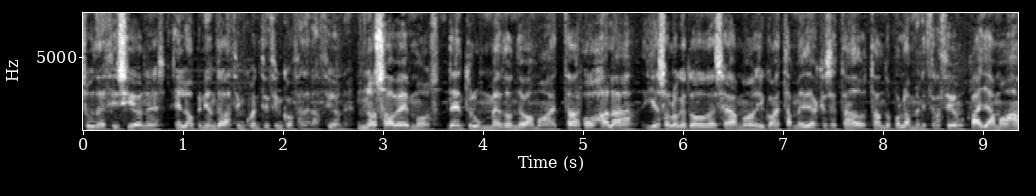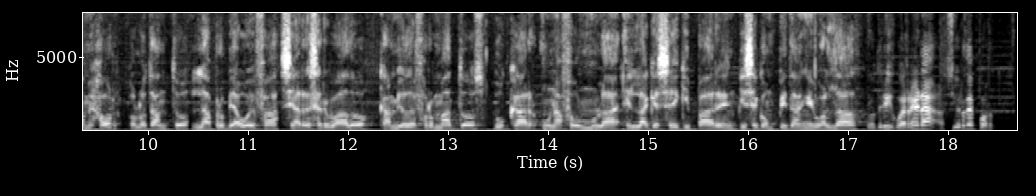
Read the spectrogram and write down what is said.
sus decisiones en la opinión de las 55 federaciones. No sabemos dentro de un mes dónde vamos a estar. Ojalá, y eso es lo que todos deseamos, y con estas medidas que se están adoptando por la Administración, vayamos a mejor. Por lo tanto, la propia UEFA se ha reservado cambio de formatos, buscar una fórmula en la que se equiparen y se compitan en igualdad. Rodrigo Herrera, Asir Deportes.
